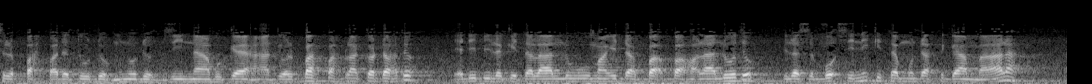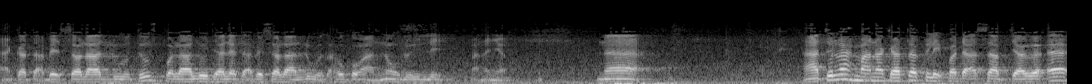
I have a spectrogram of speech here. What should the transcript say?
selepas pada tuduh menuduh zina bukan. Ha tu lepas pas belaka dah tu. Jadi bila kita lalu mari dah bab-bab hak lalu tu bila sebut sini kita mudah tergambarlah ha kalau tak biasa lalu tu supaya lalu jalan tak biasa lalu. Tak hukum anu lu hilik maknanya. Nah. Ha itulah makna kata klik pada asal cara eh,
